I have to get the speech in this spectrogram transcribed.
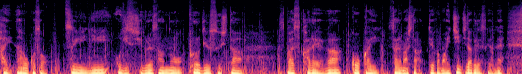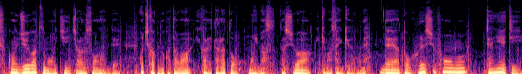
はい、なおこそ、ついに、小木しぐれさんのプロデュースしたスパイスカレーが公開されました。っていうか、まあ1日だけですけどね。この10月も1日あるそうなんで、お近くの方は行かれたらと思います。私は行けませんけどもね。で、あと、フレッシュフォーム1080、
